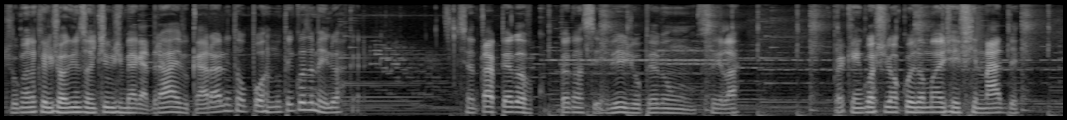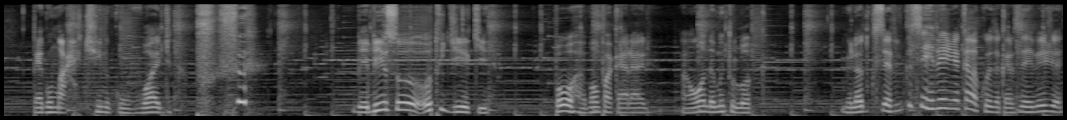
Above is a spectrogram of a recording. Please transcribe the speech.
jogando aqueles joguinhos antigos de Mega Drive, caralho. Então, porra, não tem coisa melhor, cara. Sentar, pega, pega uma cerveja ou pega um, sei lá. Pra quem gosta de uma coisa mais refinada, pega um martini com vodka. Bebi isso outro dia aqui. Porra, bom pra caralho. A onda é muito louca. Melhor do que cerveja. Porque cerveja é aquela coisa, cara. Cerveja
